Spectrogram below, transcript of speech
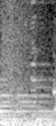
you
